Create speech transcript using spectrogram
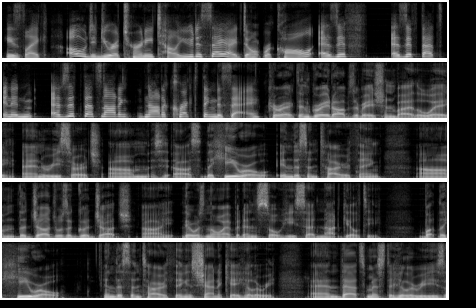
he's like, Oh, did your attorney tell you to say I don't recall? As if as if that's in as if that's not a, not a correct thing to say. Correct, and great observation, by the way, and research. Um, uh, the hero in this entire thing, um, the judge was a good judge. Uh, there was no evidence, so he said not guilty. But the hero in this entire thing is Shanna K. Hillary. And that's Mr. Hillary's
